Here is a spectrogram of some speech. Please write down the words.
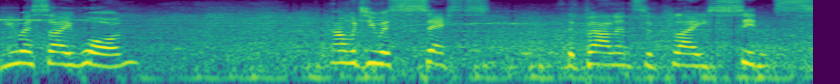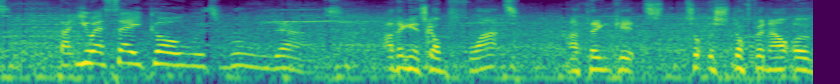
USA one. How would you assess the balance of play since that USA goal was ruled out? I think it's gone flat. I think it's took the stuffing out of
